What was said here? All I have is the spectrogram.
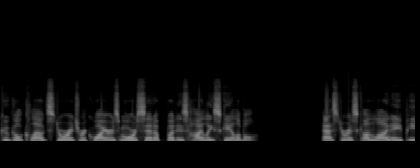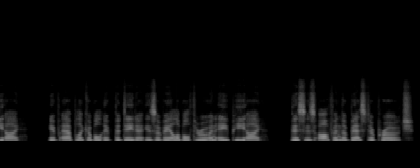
Google Cloud Storage requires more setup but is highly scalable. Asterisk Online API, if applicable if the data is available through an API, this is often the best approach.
